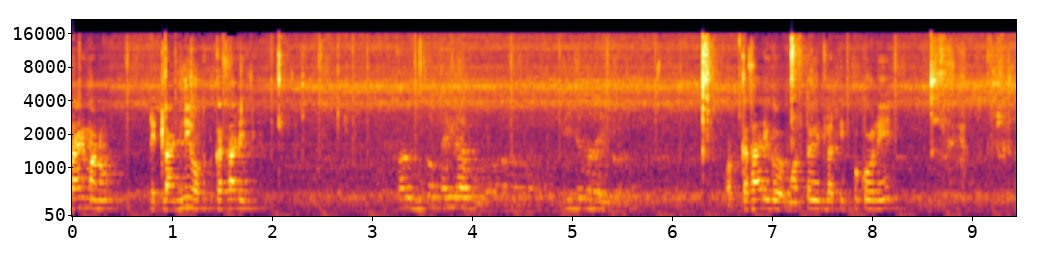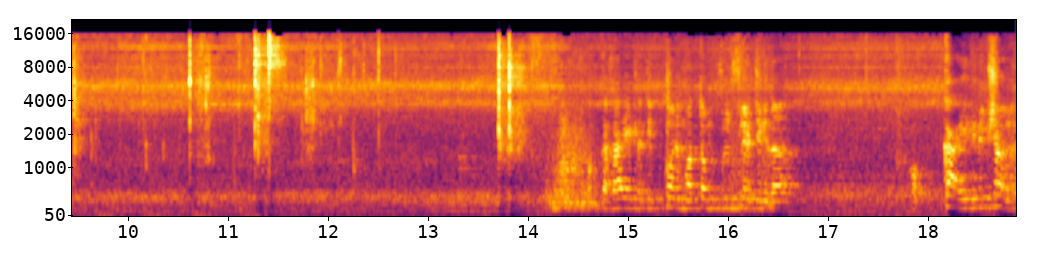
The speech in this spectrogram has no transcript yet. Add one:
ఒక్కసారి మనం ఇట్లా అన్నీ ఒక్కసారి ఒక్కసారి మొత్తం ఇట్లా తిప్పుకొని ఒక్కసారి ఇట్లా తిప్పుకొని మొత్తం ఫుల్ ఫ్లెడ్జ్గా ఒక్క ఐదు నిమిషాలు.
